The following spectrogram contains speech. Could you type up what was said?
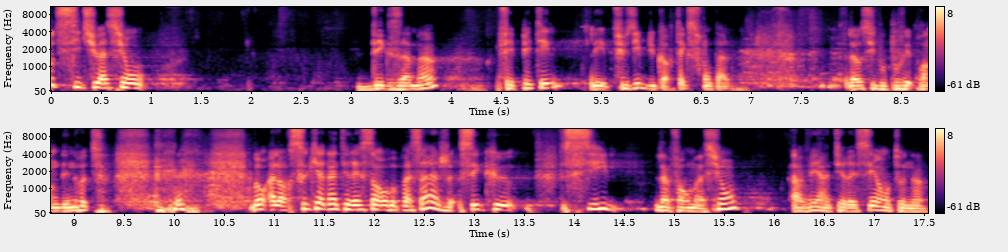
toute situation d'examen fait péter les fusibles du cortex frontal. Là aussi, vous pouvez prendre des notes. bon, alors, ce qu'il y a d'intéressant au passage, c'est que si l'information avait intéressé Antonin,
